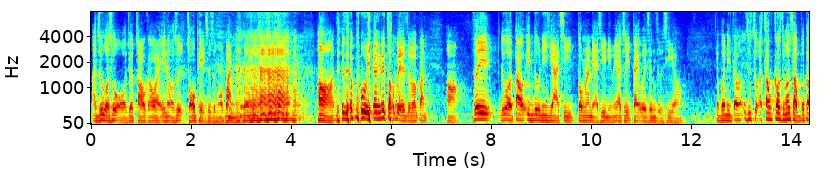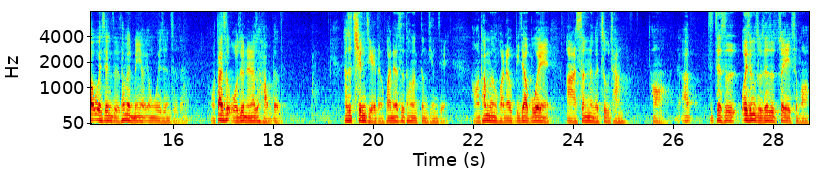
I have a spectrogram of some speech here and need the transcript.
啊，如果说我就糟糕了，因为我是左撇子，怎么办呢？哦，这是不一样的左撇子怎么办？哦，所以如果到印度尼西亚去、东南亚去，你们要自己带卫生纸去哦，要不你到一直说糟糕，怎么找不到卫生纸？他们没有用卫生纸的，哦，但是我认为那是好的，它是清洁的，反而是他们更清洁，哦，他们反而比较不会啊生那个痔疮，哦啊，这是卫生纸，这是最什么？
